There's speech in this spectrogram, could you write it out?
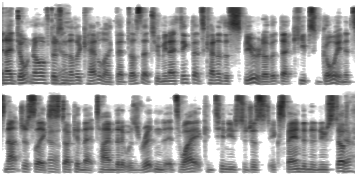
And I don't know if there's Yeah. another catalog that does that to me. And I think that's kind of the spirit of it that keeps going. It's not just like Yeah. stuck in that time that it was written. It's why it continues to just expand into new stuff. Yeah.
